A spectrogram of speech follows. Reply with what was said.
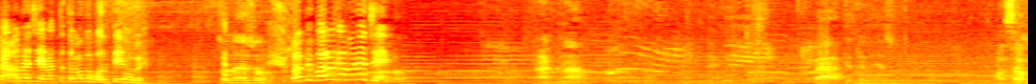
কেমন হয়েছে? এবার তো তোমাকে বলতেই হবে। চলে এসো। বাপি বলো কেমন হয়েছে? ঢাক না। পায়ে হাত দিতে নেই, এসো আসাম।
